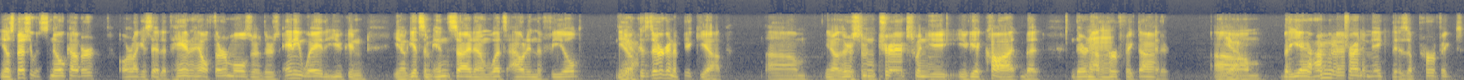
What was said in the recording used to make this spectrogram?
you know, especially with snow cover or like I said, if handheld thermals or there's any way that you can, you know, get some insight on what's out in the field, you know, because they're going to pick you up. Um, you know, there's some tricks when you you get caught, but they're not Mhm. perfect either. Yeah. Um, But yeah, I'm going to try to make it as a perfect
